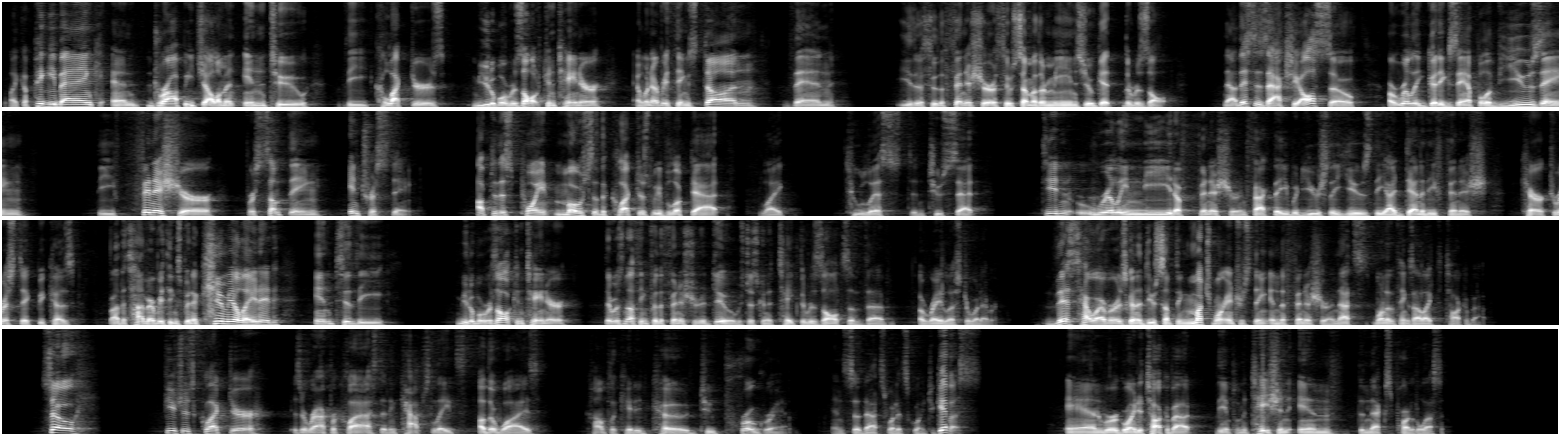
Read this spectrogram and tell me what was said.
like a piggy bank and drop each element into the collector's mutable result container. And when everything's done, then either through the finisher or through some other means, you'll get the result. Now, this is actually also a really good example of using the finisher for something interesting. Up to this point, most of the collectors we've looked at, like toList and toSet, didn't really need a finisher. In fact, they would usually use the identity finish characteristic because by the time everything's been accumulated into the mutable result container, there was nothing for the finisher to do. It was just going to take the results of the array list or whatever. This, however, is going to do something much more interesting in the finisher, and that's one of the things I like to talk about. So, Futures Collector is a wrapper class that encapsulates otherwise complicated code to program. And so that's what it's going to give us. And we're going to talk about the implementation in the next part of the lesson.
